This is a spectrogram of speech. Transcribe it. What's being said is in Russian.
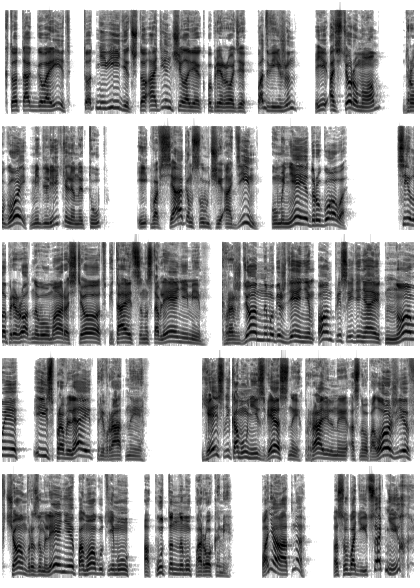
Кто так говорит, тот не видит, что один человек по природе подвижен и остер умом, другой медлителен и туп, и во всяком случае один умнее другого. Сила природного ума растет, питается наставлениями. К врожденным убеждениям он присоединяет новые и исправляет превратные. Если кому неизвестны правильные основоположья, в чем вразумление помогут ему, опутанному пороками. Понятно. Освободиться от них.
